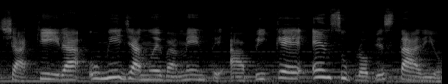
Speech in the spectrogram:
Shakira humilla nuevamente a Piqué en su propio estadio.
